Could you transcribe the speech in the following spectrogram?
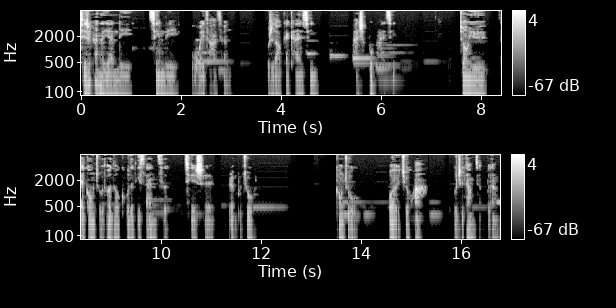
其实看在眼里，心里五味杂陈，不知道该开心还是不开心。终于在公主偷偷哭的第三次，骑士忍不住了。公主，我有一句话，不知当讲不当讲。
